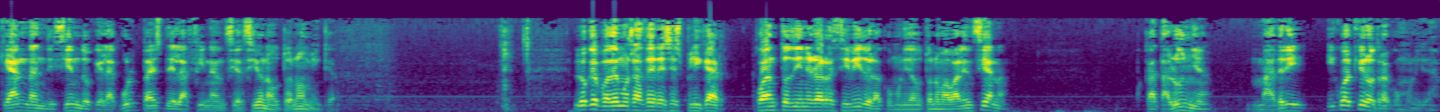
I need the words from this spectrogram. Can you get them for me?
que andan diciendo que la culpa es de la financiación autonómica. Lo que podemos hacer es explicar cuánto dinero ha recibido la comunidad autónoma valenciana, Cataluña, Madrid y cualquier otra comunidad.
